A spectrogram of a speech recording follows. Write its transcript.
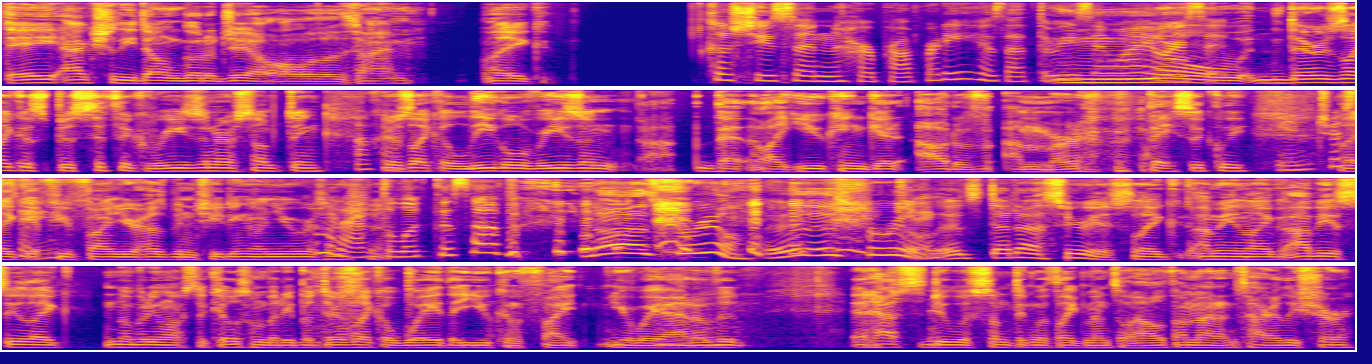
they actually don't go to jail all of the time. Like because she's in her property. Is that the reason why, or is no, it there's like a specific reason or something. okay? There's like a legal reason uh, that like you can get out of a murder, basically. Interesting. Like if you find your husband cheating on you or I'm something. have to look this up. no, it's for real. It- It's for real. Okay. It's dead ass serious. Like I mean, like obviously, like nobody wants to kill somebody, but there's like a way that you can fight your way out of it. It has to do with something with like mental health. I'm not entirely sure.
